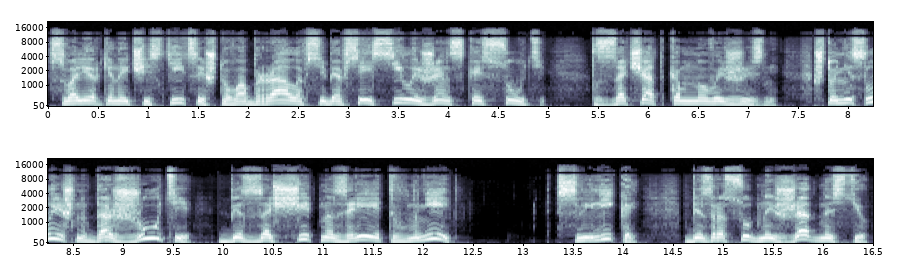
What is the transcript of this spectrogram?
с Валеркиной частицей, что вобрала в себя всей силой женской сути — с зачатком новой жизни, что не слышно до жути беззащитно зреет в ней с великой безрассудной жадностью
